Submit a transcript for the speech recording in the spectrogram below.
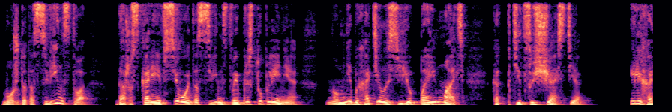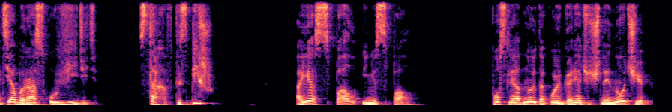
Может, это свинство, даже скорее всего это свинство и преступление, но мне бы хотелось ее поймать, как птицу счастья. Или хотя бы раз увидеть. Стахов, ты спишь? А я спал и не спал. После одной такой горячечной ночи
